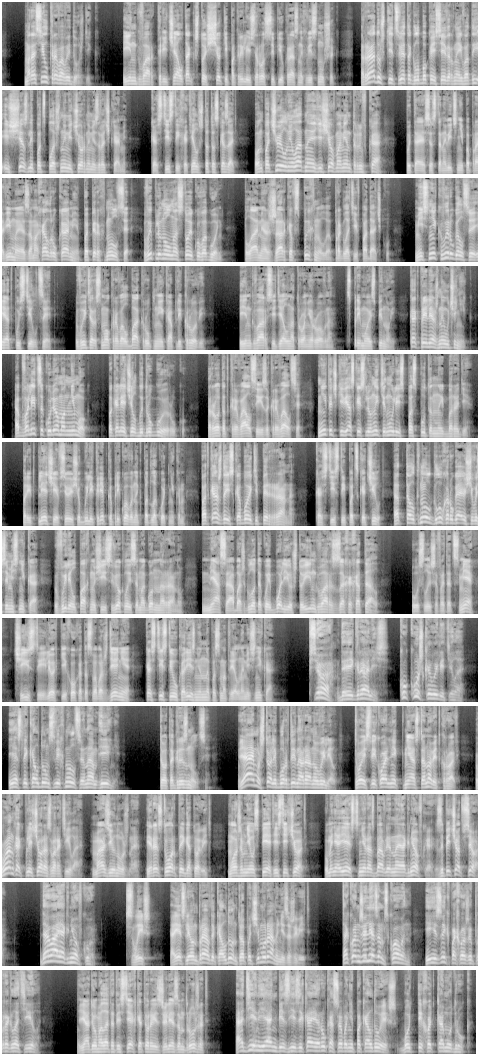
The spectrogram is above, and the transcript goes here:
Моросил кровавый дождик. Ингвар кричал так, что щеки покрылись россыпью красных веснушек. Радужки цвета глубокой северной воды исчезли под сплошными черными зрачками. Костистый хотел что-то сказать. Он почуял неладное еще в момент рывка. Пытаясь остановить непоправимое, замахал руками, поперхнулся, выплюнул на стойку в огонь. Пламя жарко вспыхнуло, проглотив подачку. Мясник выругался и отпустил цепь. Вытер с мокрого лба крупные капли крови. Ингвар сидел на троне ровно, с прямой спиной, как прилежный ученик. Обвалиться кулем он не мог, покалечил бы другую руку. Рот открывался и закрывался, ниточки вязкой слюны тянулись по спутанной бороде. Предплечья все еще были крепко прикованы к подлокотникам. Под каждой скобой теперь рана. Костистый подскочил, оттолкнул глухо ругающегося мясника, вылил пахнущий свеклой самогон на рану. Мясо обожгло такой болью, что Ингвар захохотал. Услышав этот смех, чистый, легкий хохот освобождения, Костистый укоризненно посмотрел на мясника. «Все, доигрались. Кукушка вылетела. Если колдун свихнулся, нам инь». Тот огрызнулся. «Я ему, что ли, бурды на рану вылил? Твой свекольник не остановит кровь. Вон как плечо разворотило. Мазью нужно. И раствор приготовить. Можем не успеть, истечет. У меня есть неразбавленная огневка. Запечет все». «Давай огневку». «Слышь, а если он правда колдун, то почему рану не заживит?» «Так он железом скован, и язык, похоже, проглотил». «Я думал, этот из тех, которые с железом дружат». «Один янь без языка и рук особо не поколдуешь, будь ты хоть кому друг».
